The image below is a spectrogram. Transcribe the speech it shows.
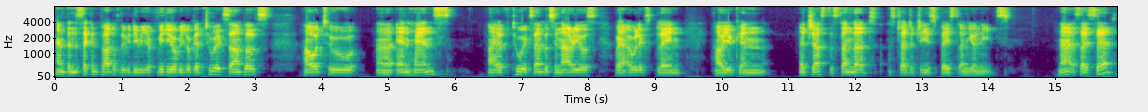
And then the second part of the video, video we look at two examples, how to uh, enhance. I have two example scenarios where I will explain how you can adjust the standard strategies based on your needs. Now, as I said,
